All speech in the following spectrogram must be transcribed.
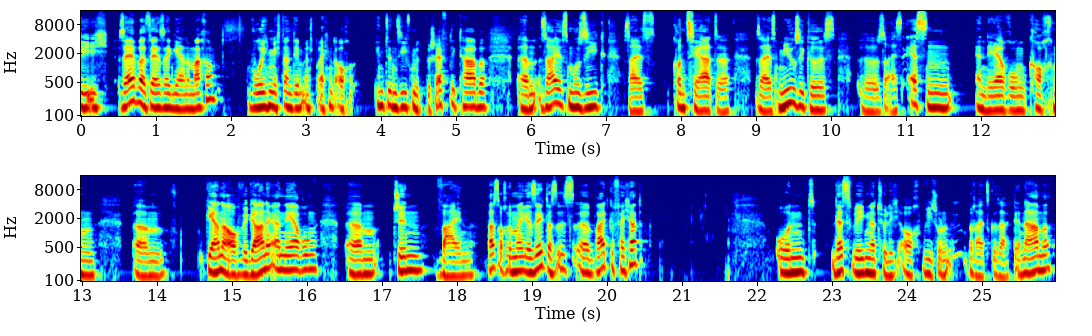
die ich selber sehr, sehr gerne mache, wo ich mich dann dementsprechend auch intensiv mit beschäftigt habe, ähm, sei es Musik, sei es Konzerte, sei es Musicals, äh, sei es Essen, Ernährung, Kochen, ähm, gerne auch vegane Ernährung, ähm, Gin, Wein, was auch immer. Ihr seht, das ist äh, breit gefächert. Und deswegen natürlich auch, wie schon bereits gesagt, der Name.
